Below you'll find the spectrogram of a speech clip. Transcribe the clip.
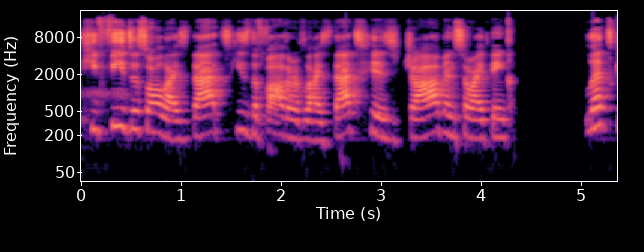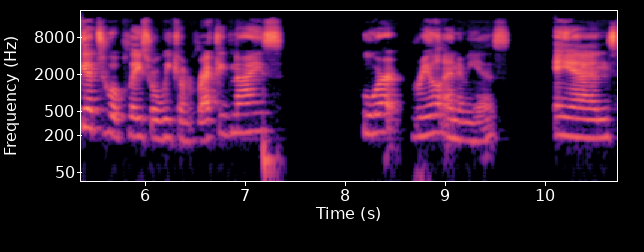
he feeds us all lies. That's he's the father of lies. That's his job. And so i think let's get to a place where we can recognize who our real enemy is and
